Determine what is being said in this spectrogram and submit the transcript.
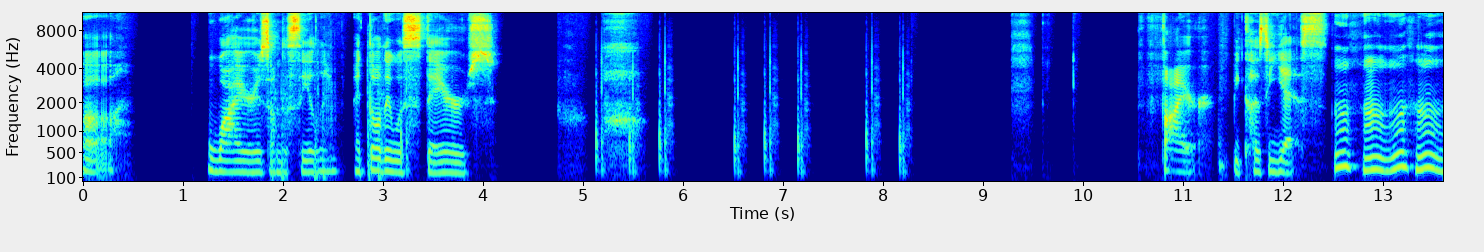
uh wires on the ceiling. I thought it was stairs. Fire. because yes. Mm-hmm, mm-hmm.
